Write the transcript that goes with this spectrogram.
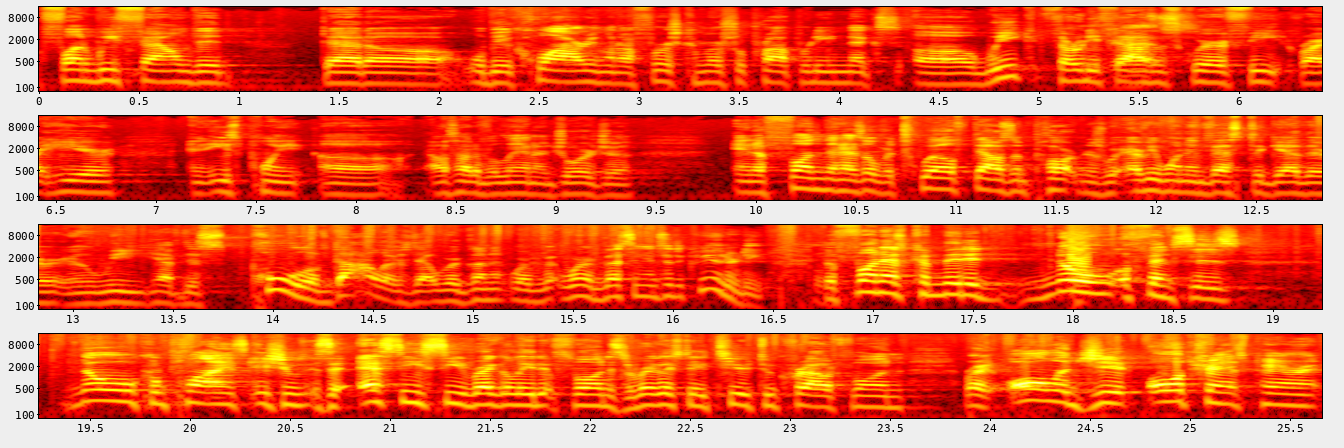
A fund we founded that uh, will be acquiring on our first commercial property next uh, week, 30,000 Congrats. square feet right here in East Point, uh, outside of Atlanta, Georgia. And a fund that has over 12,000 partners where everyone invests together, and we have this pool of dollars that we're gonna we're, we're investing into the community. The fund has committed no offenses, no compliance issues. It's an SEC regulated fund. It's a regulated tier two crowd fund, right? All legit, all transparent.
